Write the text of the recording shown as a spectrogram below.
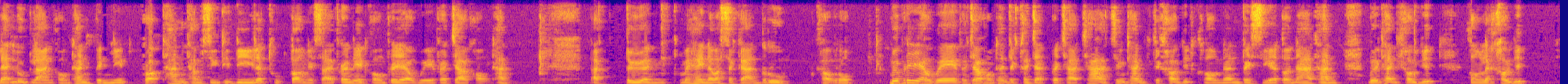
และลูกหลานของท่านเป็นนิด เพราะท่านทำสิ่งที่ดีและถูกต้องในสายพระเนตรของพระยาเวพระเจ้าของท่าน ตักเตือนไม่ให้นมัสการรูปเคารพ เมื่อพระยาเวพระเจ้าของท่านจะขจัดประชาชาติ ซึ่งท่านจะเข้ายึดครองนั้นไปเสียต่อหน้าท่าน เมื่อท่านเข้ายึดครองและเข้ายึดไถ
